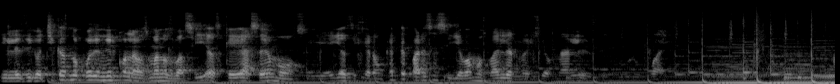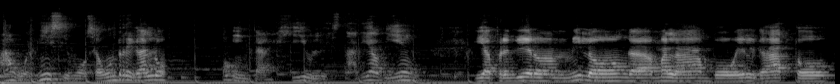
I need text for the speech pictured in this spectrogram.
y les digo, chicas, no pueden ir con las manos vacías, ¿qué hacemos? Y ellas dijeron, ¿qué te parece si llevamos bailes regionales de Uruguay? Ah, buenísimo, o sea, un regalo intangible, estaría bien y aprendieron milonga, malambo, el gato.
